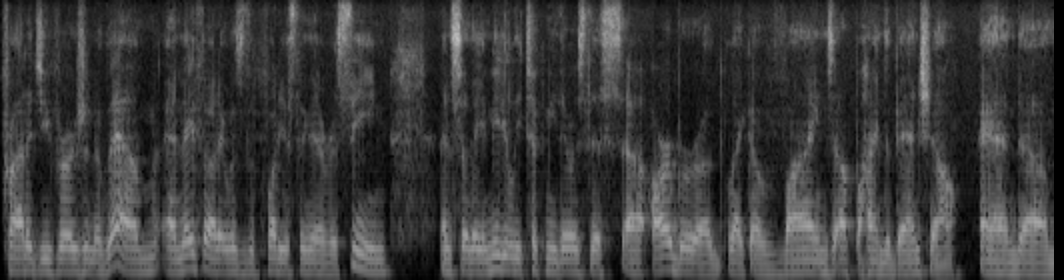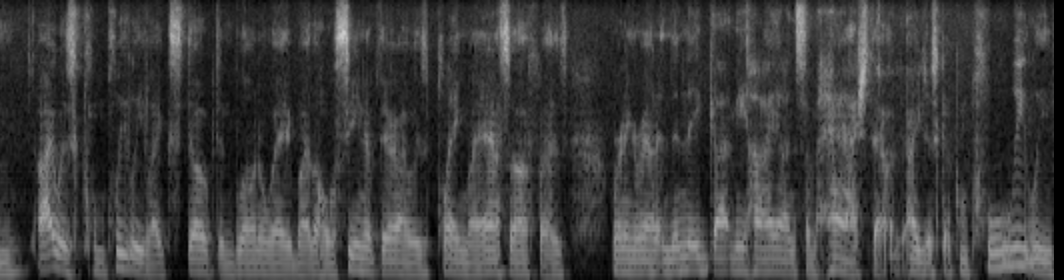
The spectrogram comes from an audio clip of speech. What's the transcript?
prodigy version of them, and they thought it was the funniest thing they'd ever seen. And so they immediately took me. There was this uh, arbor, of, like of vines, up behind the bandshell, and um, I was completely like stoked and blown away by the whole scene up there. I was playing my ass off. I was running around, and then they got me high on some hash that I just got completely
